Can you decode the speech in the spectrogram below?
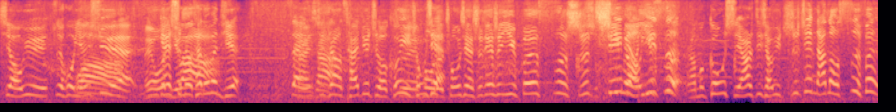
小玉最后延续，应该是没有太多问题。赛事上裁决者可以冲线，冲线时间是一分四十七秒一四。让我们恭喜 R G 小玉直接拿到四分，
